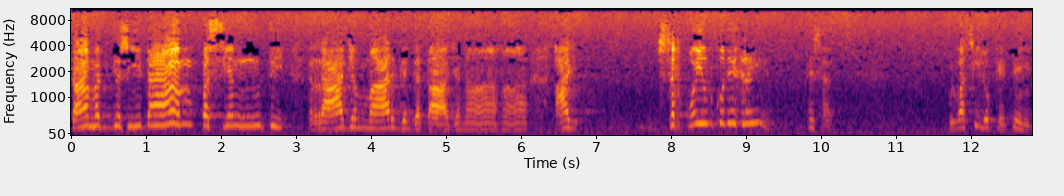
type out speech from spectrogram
तामद्य सीताम पश्यंती राजमार्ग गता जना आज सब कोई उनको देख रहे हैं। ऐसा पूर्वासी लोग कहते हैं,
